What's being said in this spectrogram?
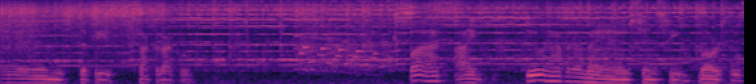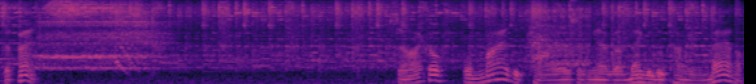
And defeats Sakuraku. But I do have an advantage since he lowered his defense. So I go for my Lucario so we can have a Mega Lucario battle.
